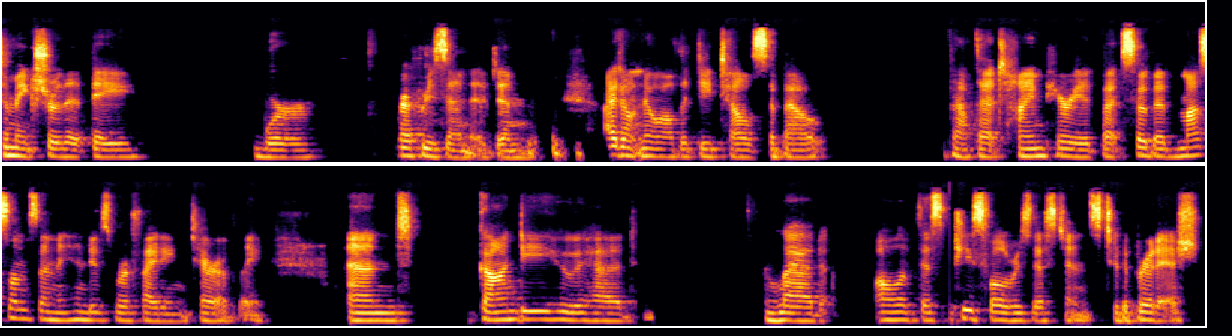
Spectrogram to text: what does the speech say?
to make sure that they were represented. And I don't know all the details about about that time period, but so the Muslims and the Hindus were fighting terribly. And Gandhi, who had led all of this peaceful resistance to the British,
